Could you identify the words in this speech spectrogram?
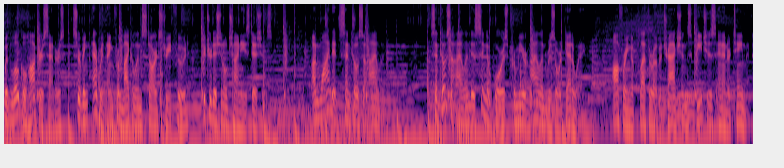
with local hawker centers serving everything from Michelin-starred street food to traditional Chinese dishes. Unwind at Sentosa Island, Sentosa Island is Singapore's premier island resort getaway, offering a plethora of attractions, beaches, and entertainment.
